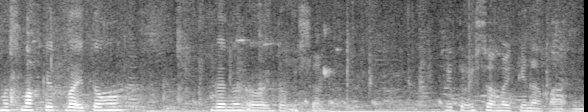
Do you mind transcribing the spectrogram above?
Mas makit ba itong ganun o itong isa? Itong isa may kinakain.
